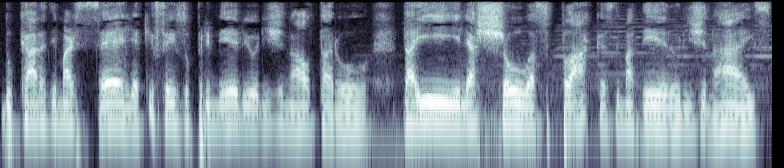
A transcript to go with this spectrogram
do cara de Marsella que fez o primeiro e original tarô. Daí ele achou as placas de madeira originais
